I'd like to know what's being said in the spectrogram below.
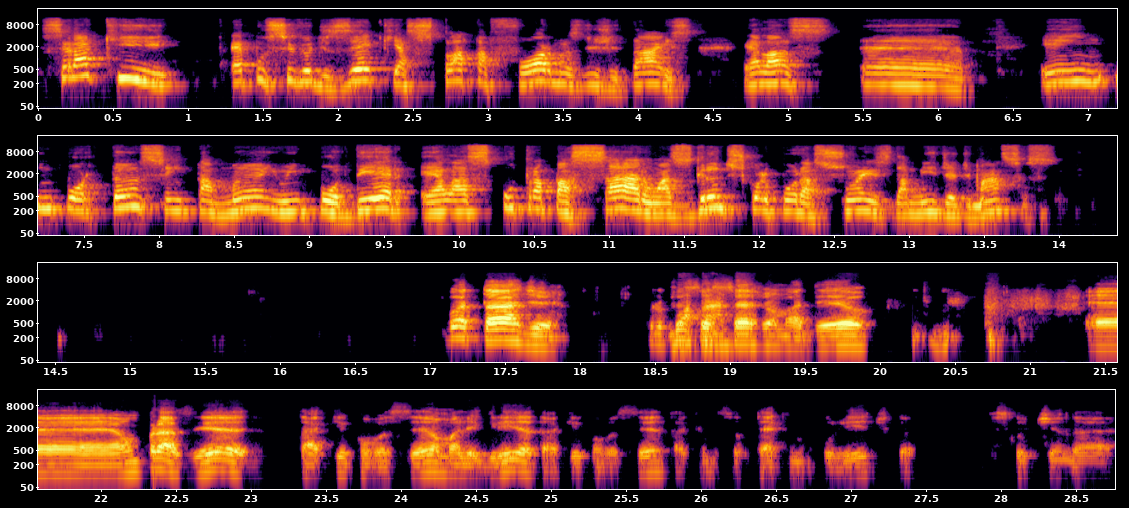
Será que é possível dizer que as plataformas digitais, elas, é, em importância, em tamanho, em poder, elas ultrapassaram as grandes corporações da mídia de massas? Boa tarde, professor Boa tarde. Sérgio Amadeu. É um prazer estar aqui com você, é uma alegria estar aqui com você, estar aqui no seu técnico política, discutindo, é,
